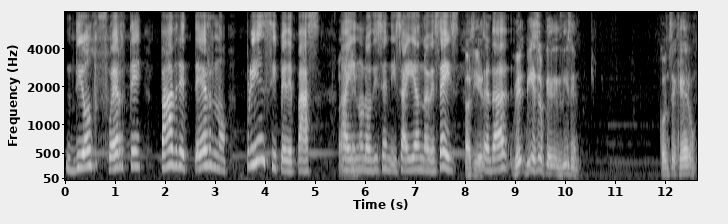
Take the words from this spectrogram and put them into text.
Dios fuerte, Padre eterno, príncipe de paz. Ahí nos lo dice en Isaías 9.6. Así es. ¿Verdad? Fíjese lo que dicen. Consejero,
